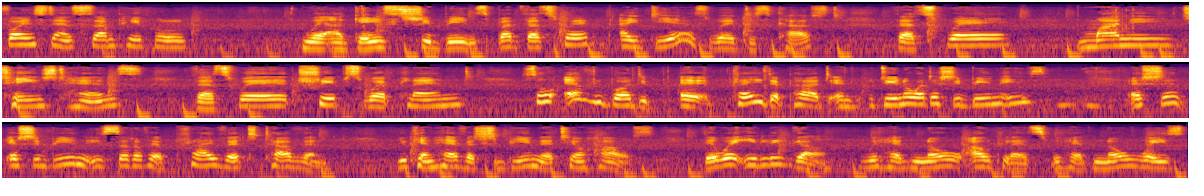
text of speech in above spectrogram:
For instance, some people were against shebeens, but that's where ideas were discussed. That's where money changed hands. That's where trips were planned. So everybody uh, played a part. And do you know what a shebeen is? A, she- a shebeen is sort of a private tavern. You can have a shebeen at your house. They were illegal. We had no outlets. We had no ways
